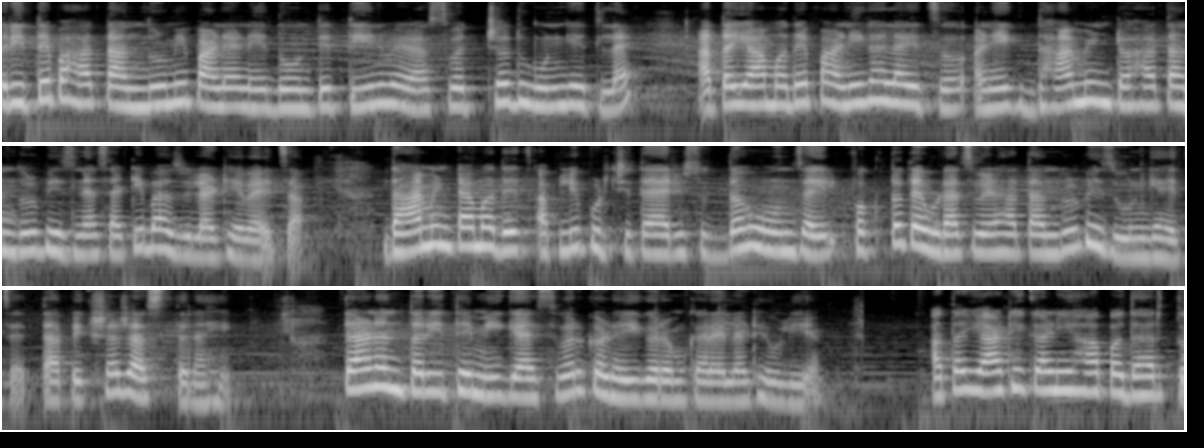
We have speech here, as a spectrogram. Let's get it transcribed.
तर इथे पहा तांदूळ मी पाण्याने दोन ते तीन वेळा स्वच्छ धुवून घेतला आहे आता यामध्ये पाणी घालायचं आणि एक दहा मिनटं हा तांदूळ भिजण्यासाठी बाजूला ठेवायचा. दहा मिनटामध्येच आपली पुढची तयारीसुद्धा होऊन जाईल. फक्त तेवढाच वेळ हा तांदूळ भिजवून घ्यायचा आहे. त्यापेक्षा जास्त नाही. त्यानंतर इथे मी गॅसवर कढई गरम करायला ठेवली आहे आता या ठिकाणी हा पदार्थ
